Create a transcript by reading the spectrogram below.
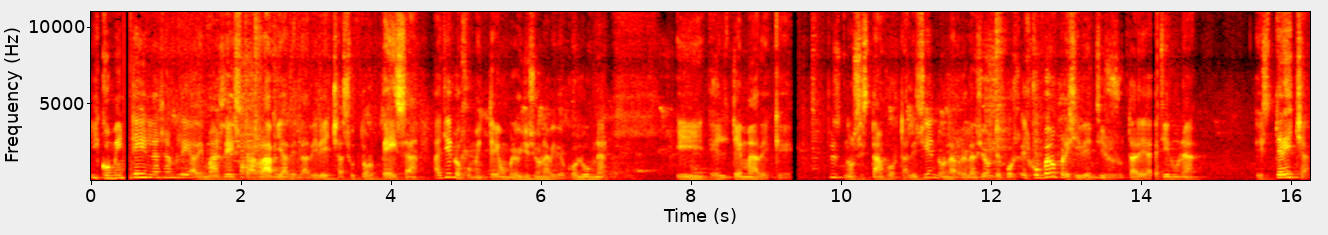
Y comenté en la asamblea, además de esta rabia de la derecha, su torpeza, ayer lo comenté, hombre, hoy hice una videocolumna, y el tema de que pues, nos están fortaleciendo en la relación de... El compañero presidente hizo su tarea, tiene una estrecha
